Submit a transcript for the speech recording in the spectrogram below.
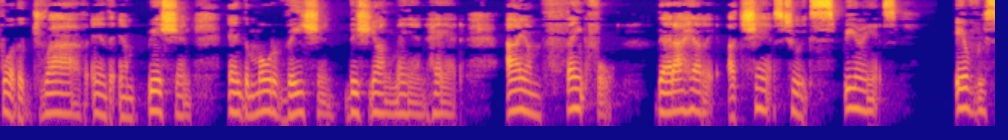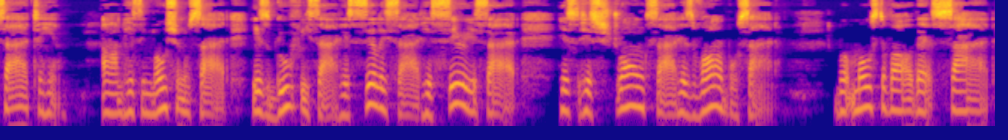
for the drive and the ambition and the motivation this young man had. I am thankful that I had a, a chance to experience every side to him. Um, his emotional side, his goofy side, his silly side, his serious side, his, his strong side, his vulnerable side. But most of all, that side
